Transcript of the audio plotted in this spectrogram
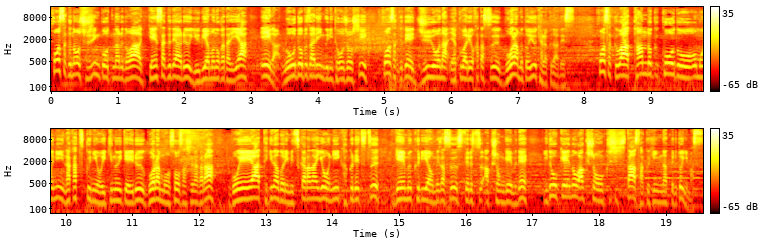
本作の主人公となるのは原作である指輪物語や映画ロード・オブ・ザ・リングに登場し、本作で重要な役割を果たすゴラムというキャラクターです。本作は単独行動を主に中津国を生き抜いているゴラムを操作しながら護衛や敵などに見つからないように隠れつつゲームクリアを目指すステルスアクションゲームで移動系のアクションを駆使した作品になっているといいます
